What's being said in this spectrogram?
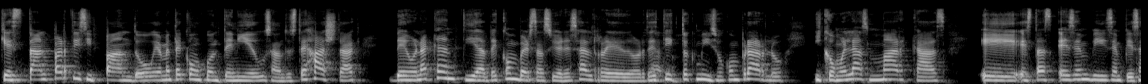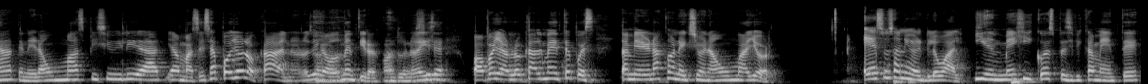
que están participando, obviamente con contenido usando este hashtag, de una cantidad de conversaciones alrededor de TikTok me hizo comprarlo y cómo las marcas, eh, estas SMBs empiezan a tener aún más visibilidad y además ese apoyo local, no nos digamos mentiras, cuando uno dice voy a apoyar localmente, pues también hay una conexión aún mayor. Eso es a nivel global y en México específicamente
